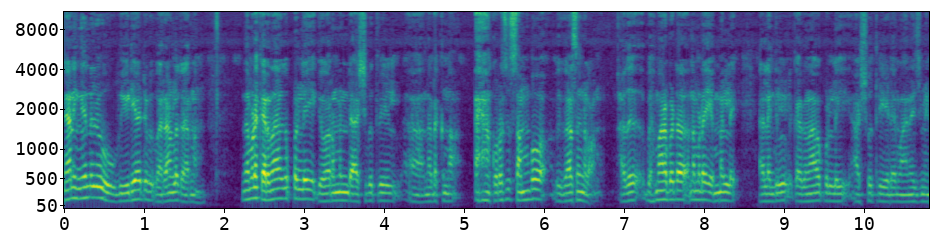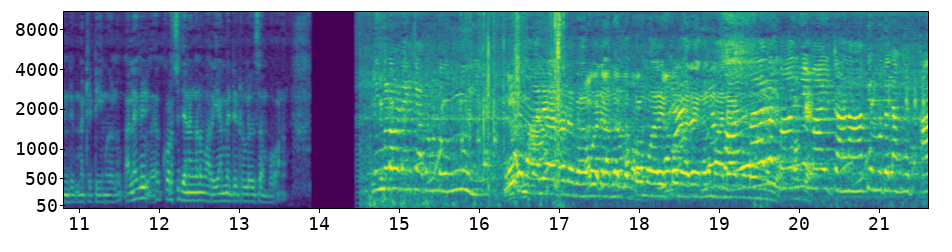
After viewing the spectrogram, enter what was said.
ഞാൻ ഇങ്ങനൊരു വീഡിയോ ആയിട്ട് വരാനുള്ള കാരണം നമ്മുടെ കരുനാഗപ്പള്ളി ഗവൺമെന്റ് ആശുപത്രിയിൽ നടക്കുന്ന കുറച്ച് സംഭവ വികാസങ്ങളാണ്. അത് ബഹുമാനപ്പെട്ട നമ്മുടെ എം എൽ എ അല്ലെങ്കിൽ കരുനാഗപ്പള്ളി ആശുപത്രിയുടെ മാനേജ്മെന്റും മറ്റ് ടീമുകളും അല്ലെങ്കിൽ കുറച്ച് ജനങ്ങളും അറിയാൻ വേണ്ടിയിട്ടുള്ളൊരു സംഭവമാണ്. നിങ്ങളോട് എനിക്ക് അതുകൊണ്ട് ഒന്നുമില്ല. നിങ്ങൾ മാന്യമായിട്ടാണ് ആദ്യം മുതൽ അങ്ങ് ആ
